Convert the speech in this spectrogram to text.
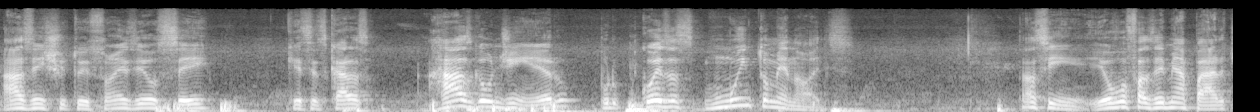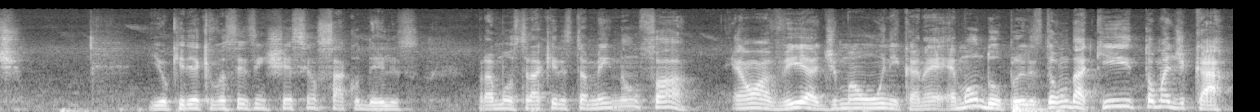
as instituições e eu sei que esses caras rasgam dinheiro por coisas muito menores. Então, assim, eu vou fazer minha parte e eu queria que vocês enchessem o saco deles pra mostrar que eles também não só é uma via de mão única, né? É mão dupla. Eles dão daqui e toma de cá.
